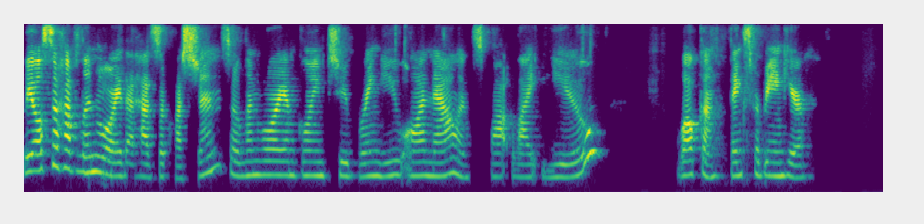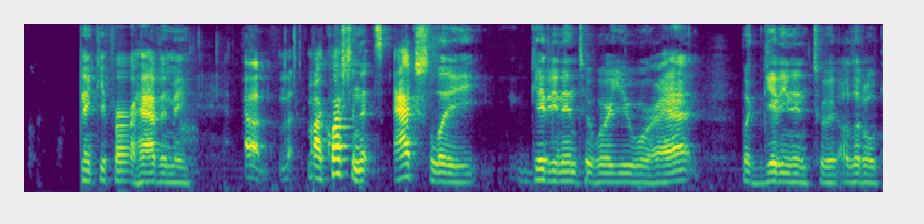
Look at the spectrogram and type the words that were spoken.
We also have Linroy that has a question. So, Linroy, I'm going to bring you on now and spotlight you. Welcome. Thanks for being here. Thank you for having me. Uh, my question is actually getting into where you were at but getting into it a little,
